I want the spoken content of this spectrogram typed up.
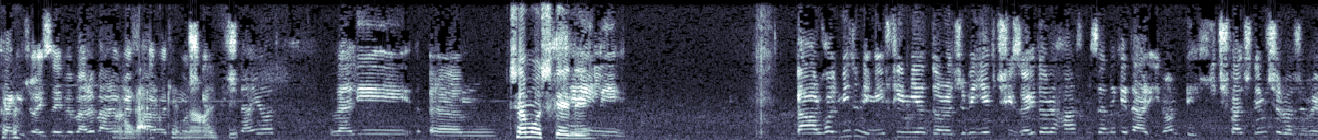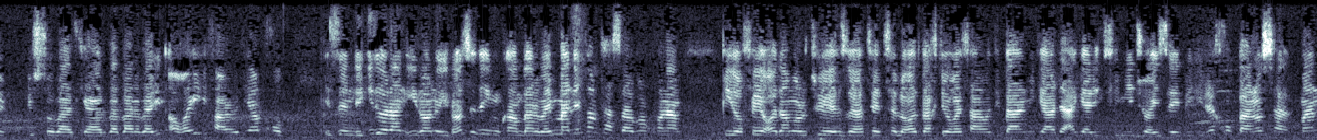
که اگه جایزه ای ببره برای نازی. پیش نیاد. ولی چه مشکلی؟ به هر حال می‌دونیم این فیلم یه راجع به یک چیزایی داره حرف می‌زنه که در ایران به هیچ وجه نمیشه راجع بهش صحبت کرد. و بنابراین آقای فرهادی هم خب زندگی دارن ایران و ایران زندگی می‌کنن. بنابراین من نمی‌تونم تصور کنم قیافه آدم رو توی وزارت اطلاعات وقتی آقای فرهادی برمیگرده اگر این فیلم یه جایزه بگیره خب بناس حتما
